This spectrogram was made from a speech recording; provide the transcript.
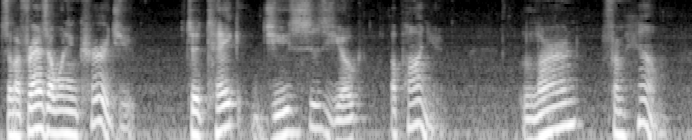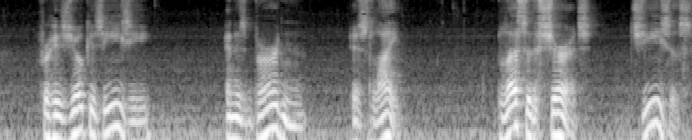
So, my friends, I want to encourage you to take Jesus' yoke upon you. Learn from him. For his yoke is easy and his burden is light. Blessed assurance, Jesus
